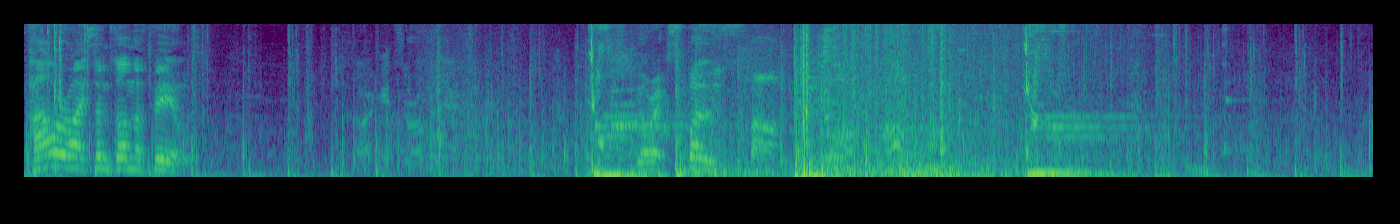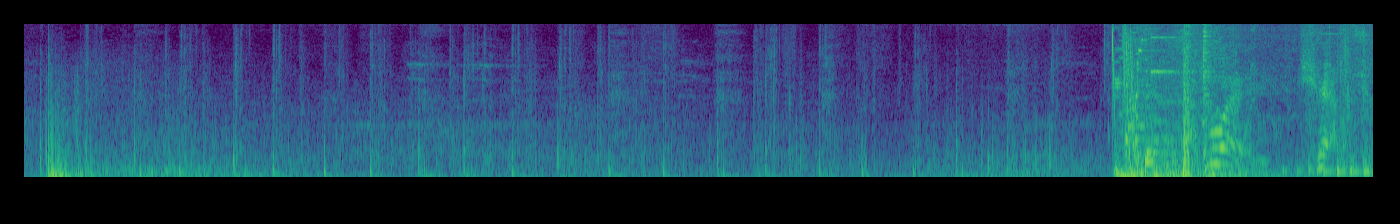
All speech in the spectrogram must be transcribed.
Power items on the field. Targets are over there. You're exposed, Spartan. Flag captured.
